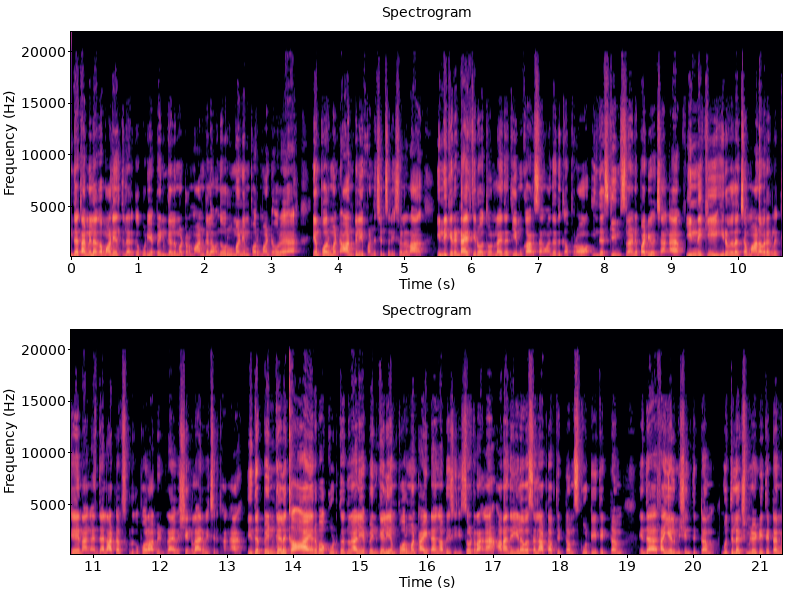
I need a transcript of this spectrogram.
இந்த தமிழக மாநிலத்தில் இருக்கக்கூடிய பெண்கள் மற்றும் ஆண்களை வந்து ஒரு உமன் எம்பவர்மெண்ட் ஒரு எம்பவர்மெண்ட் ஆண்களையும் பண்ணுச்சுன்னு சொல்லி சொல்லலாம். இன்னைக்கு ரெண்டாயிரத்தி இருபத்தொன்னுல இந்த திமுக அரசாங்கம் வந்ததுக்கு அப்புறம் இந்த ஸ்கீம்ஸ்லாம் நிப்பாட்டி வச்சாங்க. இன்னைக்கு இருபது லட்சம் மாணவர்களுக்கு நாங்க இந்த லேப்டாப்ஸ் கொடுக்க போறோம் அப்படின்ற விஷயங்களை அறிவிச்சிருக்காங்க. இந்த பெண்களுக்கு ஆயிரம் ரூபாய் கொடுத்ததுனாலேயே பெண்கள் எம்பவர்மெண்ட் ஆயிட்டாங்க அப்படின்னு சொல்லி சொல்றாங்க. ஆனா இந்த இலவச லேப்டாப் திட்டம் ஸ்கூட்டி திட்டம் இந்த தையல் மிஷின் திட்டம் முத்துலட்சுமி ரெட்டி திட்டம்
